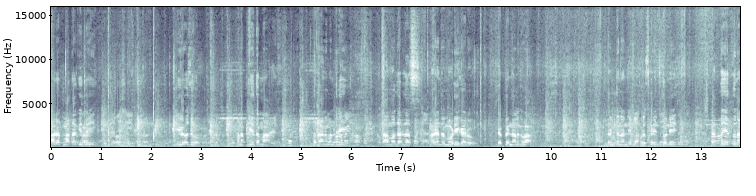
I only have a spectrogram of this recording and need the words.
భారత్ మాతాకి జై. ఈరోజు మన ప్రియతమ ప్రధానమంత్రి దామోదర్ దాస్ నరేంద్ర మోడీ గారు డెబ్బై నాలుగవ జన్మదినాన్ని పురస్కరించుకొని పెద్ద ఎత్తున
